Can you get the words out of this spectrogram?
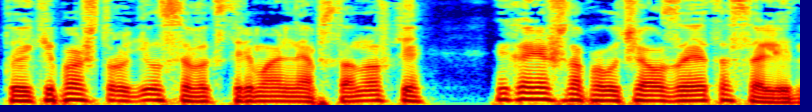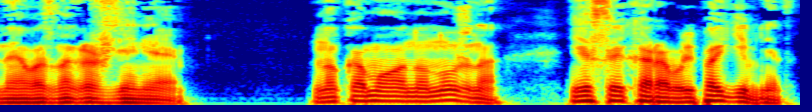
то экипаж трудился в экстремальной обстановке и, конечно, получал за это солидное вознаграждение. Но кому оно нужно, если корабль погибнет?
